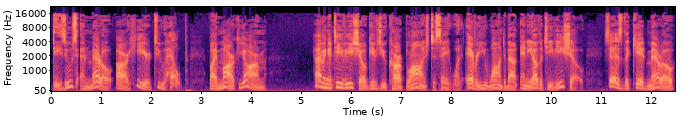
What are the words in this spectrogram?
Desus and Mero are here to help. By Mark Yarm. Having a TV show gives you carte blanche to say whatever you want about any other TV show, says the kid Mero,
